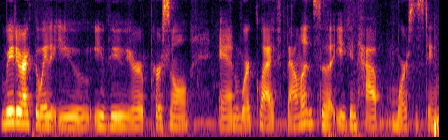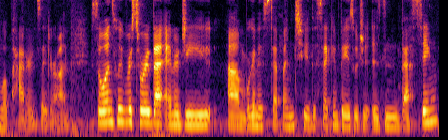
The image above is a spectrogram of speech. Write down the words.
redirect the way that you you view your personal and work life balance so that you can have more sustainable patterns later on. So, once we've restored that energy, um, we're going to step into the second phase, which is investing.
